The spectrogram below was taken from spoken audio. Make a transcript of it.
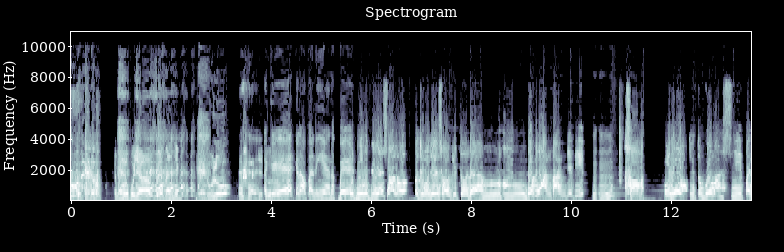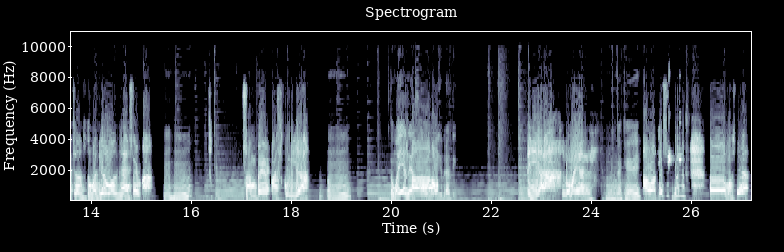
gue dong. Emang lu punya band anjing? Ya dulu. Oke, kenapa nih anak band? ujung-ujungnya selalu ujung-ujungnya selalu gitu dan mm, gue punya mantan jadi Mm-mm, sama ini waktu itu gue masih pacaran sama dia awalnya SMA mhm, sampai pas kuliah mm. Lumayan ya, Ah, setahun lebih berarti. iya lumayan Hmm, Oke. awalnya sih gue eh, maksudnya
